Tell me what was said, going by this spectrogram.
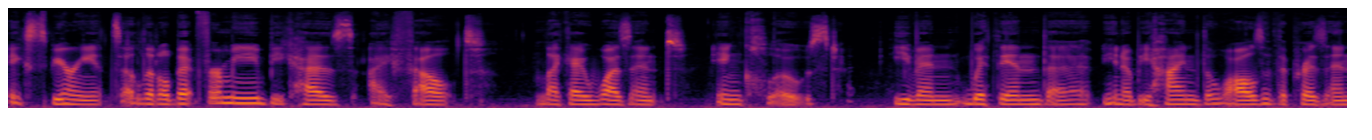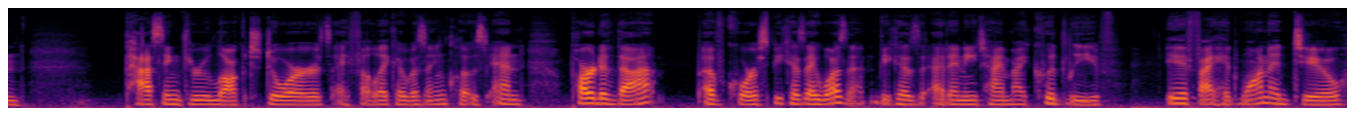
experience a little bit for me because I felt like I wasn't enclosed even within the, you know, behind the walls of the prison, passing through locked doors, I felt like I wasn't enclosed. And part of that, of course, because I wasn't, because at any time I could leave if I had wanted to.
